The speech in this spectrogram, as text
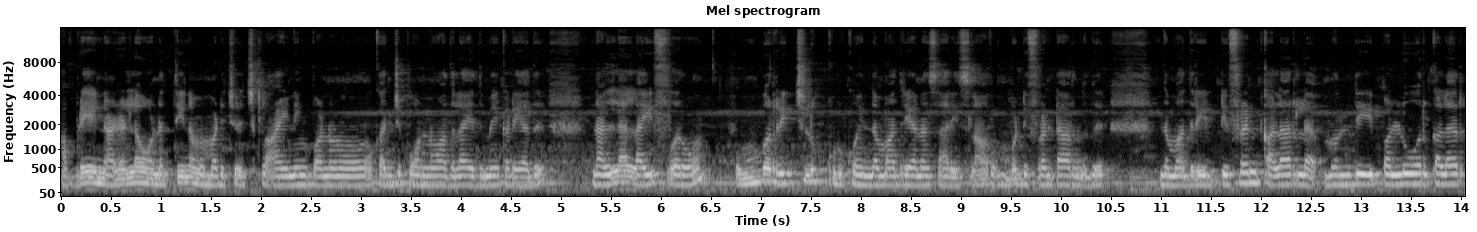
அப்படியே நிழலில் உணர்த்தி நம்ம மடித்து வச்சுக்கலாம். அயனிங் பண்ணணும் கஞ்சி போடணும் அதெல்லாம் எதுவுமே கிடையாது. நல்ல லைஃப் வரும். ரொம்ப ரிச் லுக் கொடுக்கும் இந்த மாதிரியான சாரீஸ்லாம் ரொம்ப டிஃப்ரெண்ட்டாக இருந்தது. இந்த மாதிரி டிஃப்ரெண்ட் கலரில் முந்தி பல்லு ஒரு கலர்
